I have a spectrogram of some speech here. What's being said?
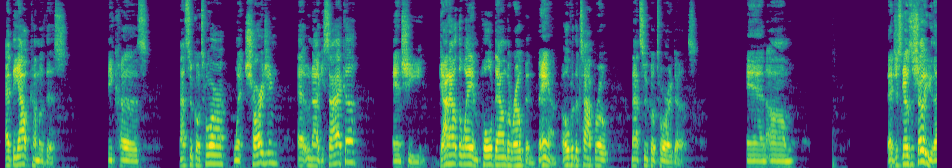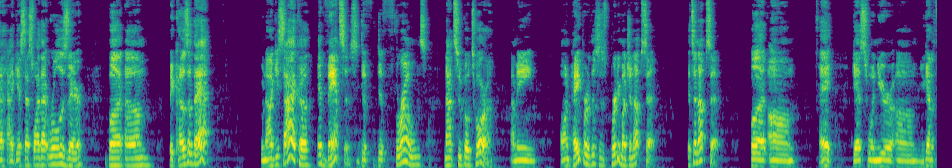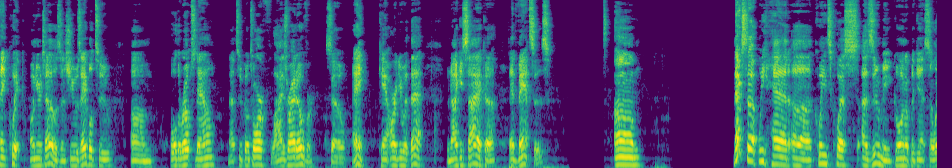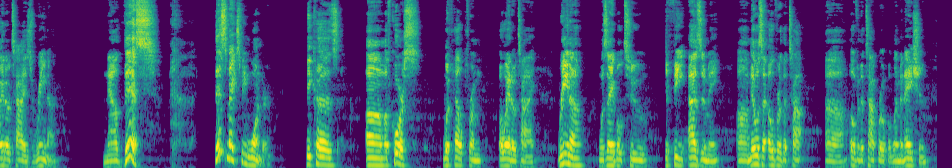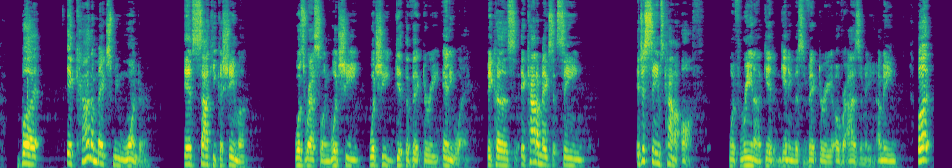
at the outcome of this because Natsuko Tora went charging at Unagi Sayaka and she got out the way and pulled down the rope and bam, over the top rope, Natsuko Tora does. And um that just goes to show you that I guess that's why that rule is there. But um, because of that, Unagi Sayaka advances, de- dethrones Natsuko Tora. I mean, on paper, this is pretty much an upset. It's an upset. But um, hey, guess when you're um, you got to think quick on your toes, and she was able to um, pull the ropes down. Natsuko Tora flies right over. So hey, can't argue with that. Unagi Sayaka advances. Um, next up, we had uh, Queen's Quest Azumi going up against Oedo Tai's Rina. Now this, this makes me wonder because, um, of course, with help from Oedo Tai, Rina was able to defeat Azumi. Um, it was an over the top, uh, over the top rope elimination, but it kind of makes me wonder if Saki Kashima was wrestling, would she would she get the victory anyway? Because it kind of makes it seem it just seems kind of off with Rina get, getting this victory over Azumi. I mean, but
